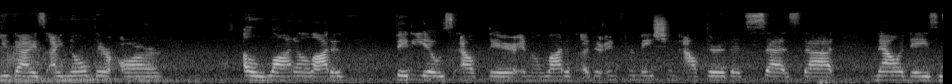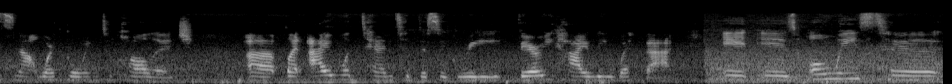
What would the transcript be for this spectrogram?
you guys, I know there are a lot, a lot of videos out there and a lot of other information out there that says that nowadays it's not worth going to college. Uh, but I would tend to disagree very highly with that. It is always to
